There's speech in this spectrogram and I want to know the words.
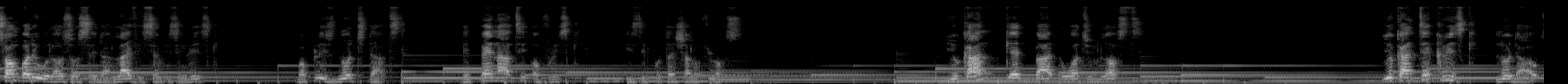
Somebody will also say that life itself is a risk. But please note that the penalty of risk is the potential of loss. You can't get back what you lost. You can take risk, no doubt,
